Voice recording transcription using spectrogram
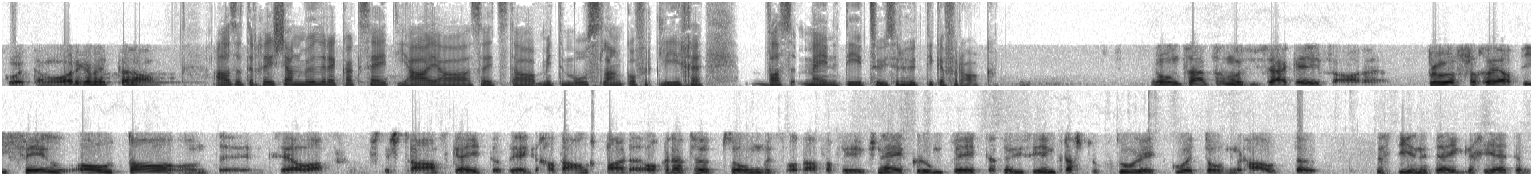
Guten Morgen miteinander. Also der Christian Müller hat gesagt, ja, ja, also jetzt da mit dem Ausland vergleichen. Was meint ihr zu unserer heutigen Frage? Grundsätzlich muss ich sagen, ich fahre beruflich relativ viel Auto und äh, ich sehe auch, was auf der Straße geht bin eigentlich auch dankbar, auch gerade heute besonders, wo da so viel Schnee geräumt wird, also unsere Infrastruktur ist gut unterhalten. Das dient eigentlich jedem.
